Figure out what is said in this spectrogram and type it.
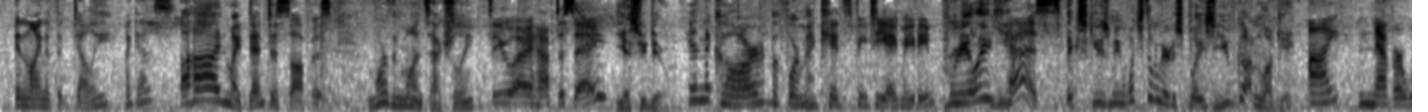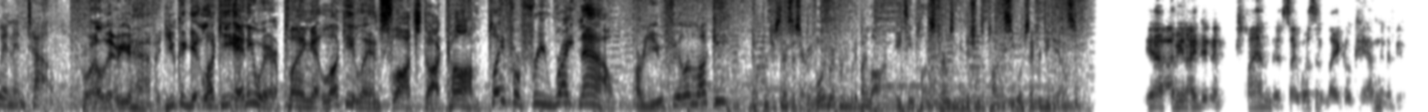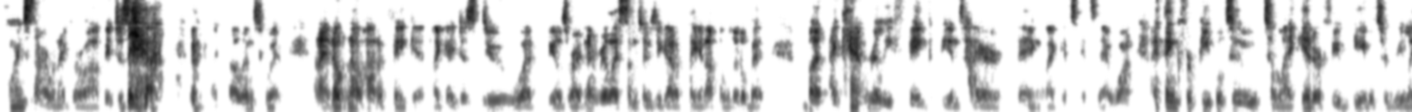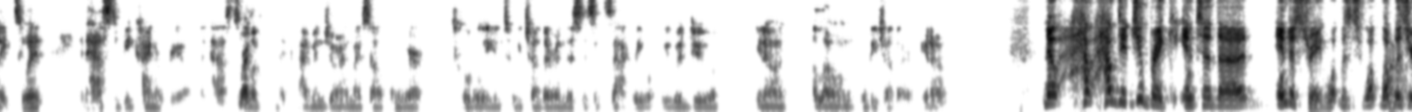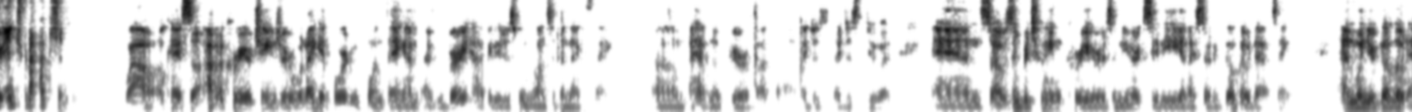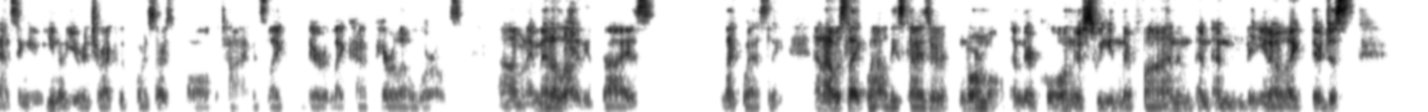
In line at the deli, I guess? Aha, in my dentist's office. More than once, actually. Do I have to say? Yes, you do. In the car before my kids' PTA meeting. Really? Yes. Excuse me, what's the weirdest place you've gotten lucky? I never win and tell. Well, there you have it. You can get lucky anywhere playing at LuckyLandSlots.com. Play for free right now. Are you feeling lucky? No purchase necessary. Void where prohibited by law. 18 plus. Terms and conditions apply. See website for details. Yeah, I mean, I didn't plan this. I wasn't like, okay, I'm going to be a porn star when I grow up. It just kind of- I fell into it, and I don't know how to fake it. Like I just do what feels right, and I realize sometimes you got to play it up a little bit, but I can't really fake the entire thing. Like it's it's I want. I think for people to to like it or for you to be able to relate to it, it has to be kind of real. It has to Right. look like I'm enjoying myself and we're totally into each other, and this is exactly what we would do, you know, alone with each other. You know. Now, how how did you break into the industry? What was what what was uh-huh. your introduction? Wow. Okay. So I'm a career changer. When I get bored with one thing, I'm, I'm very happy to just move on to the next thing. Um, I have no fear about that. I just I just do it. And so I was in between careers in New York City, and I started go-go dancing. And when you're go-go dancing, you you know you interact with porn stars all the time. It's like they're like kind of parallel worlds. um, and I met a lot of these guys, like Wesley, and I was like, wow, these guys are normal and they're cool and they're sweet and they're fun and and and you know, like they're just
